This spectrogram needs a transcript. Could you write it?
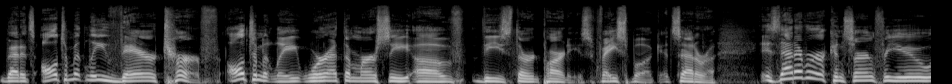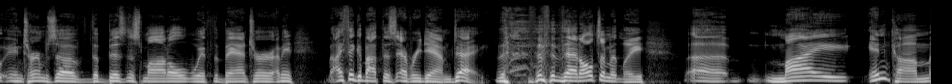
that it's ultimately their turf. Ultimately, we're at the mercy of these third parties, Facebook, etc. Is that ever a concern for you in terms of the business model with the banter? I mean, I think about this every damn day. that ultimately, uh, my income,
